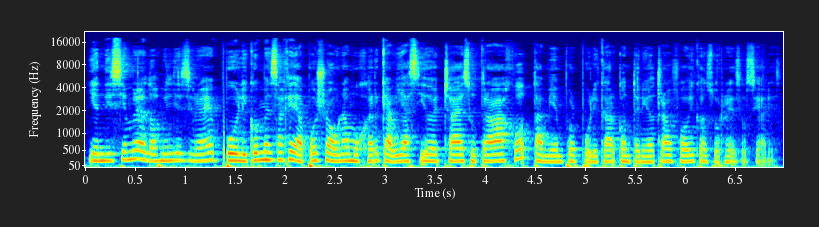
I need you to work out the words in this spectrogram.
Y en diciembre del 2019 publicó un mensaje de apoyo a una mujer que había sido echada de su trabajo también por publicar contenido transfóbico en sus redes sociales.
